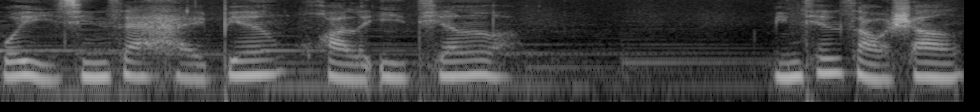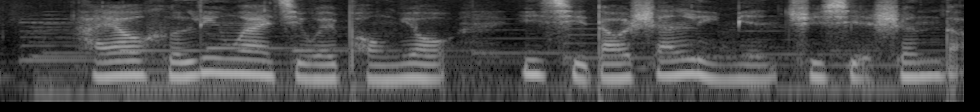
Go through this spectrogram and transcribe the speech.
我已经在海边画了一天了。明天早上还要和另外几位朋友一起到山里面去写生的。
